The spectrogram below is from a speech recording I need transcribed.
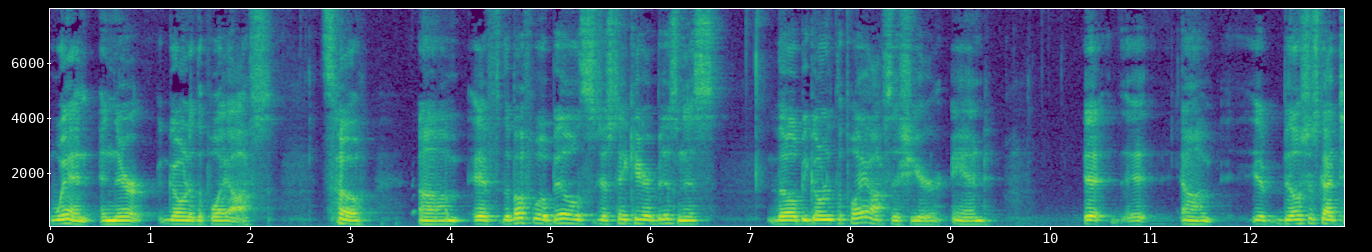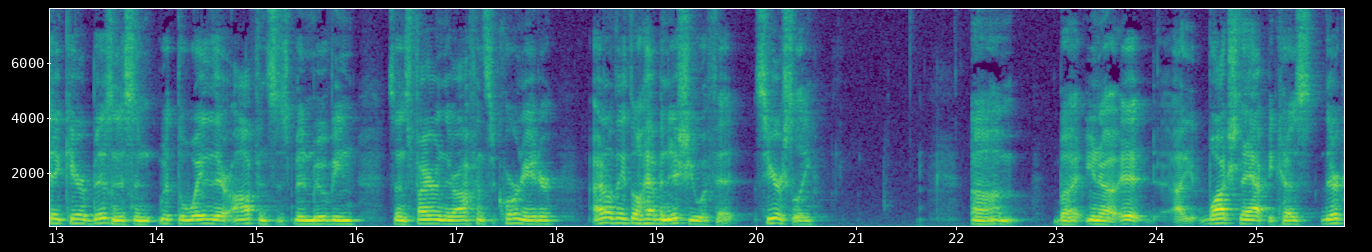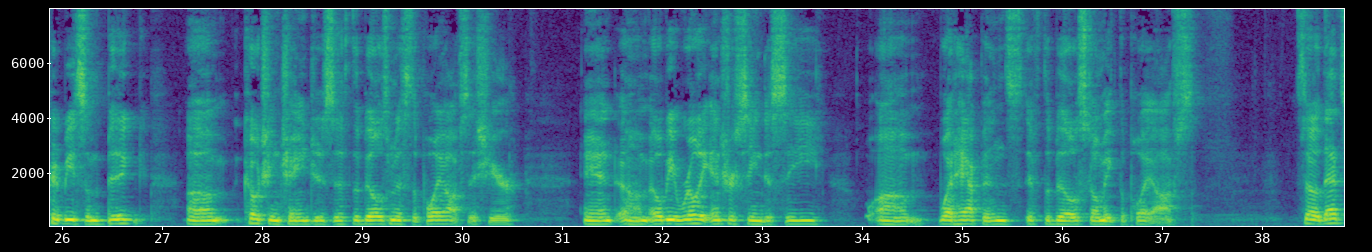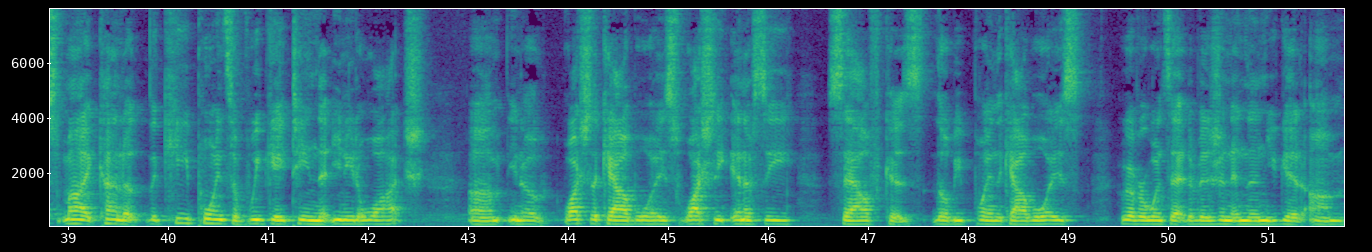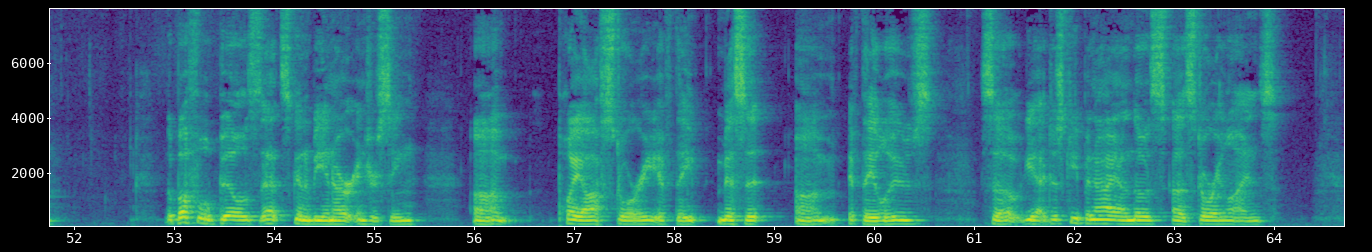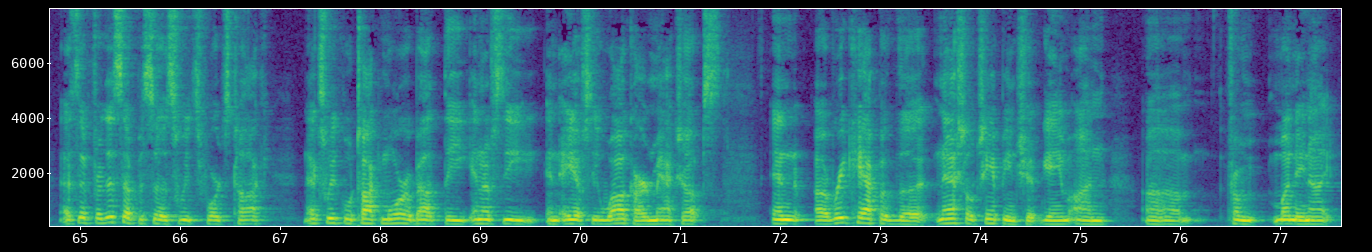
win and they're going to the playoffs. So um, if the Buffalo Bills just take care of business, they'll be going to the playoffs this year and it, it um, it, Bills just got to take care of business. And with the way their offense has been moving since firing their offensive coordinator, I don't think they'll have an issue with it. Seriously. Um, but you know, it. I watch that because there could be some big um, coaching changes if the Bills miss the playoffs this year, and um, it'll be really interesting to see um, what happens if the Bills don't make the playoffs. So that's my kind of the key points of Week 18 that you need to watch. Um, you know, watch the Cowboys, watch the NFC South because they'll be playing the Cowboys, whoever wins that division, and then you get um, the Buffalo Bills. That's going to be our interesting um, playoff story if they miss it, um, if they lose. So yeah, just keep an eye on those uh, storylines. That's it for this episode of Sweet Sports Talk. Next week, we'll talk more about the NFC and AFC wildcard matchups and a recap of the national championship game on um, from Monday night.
